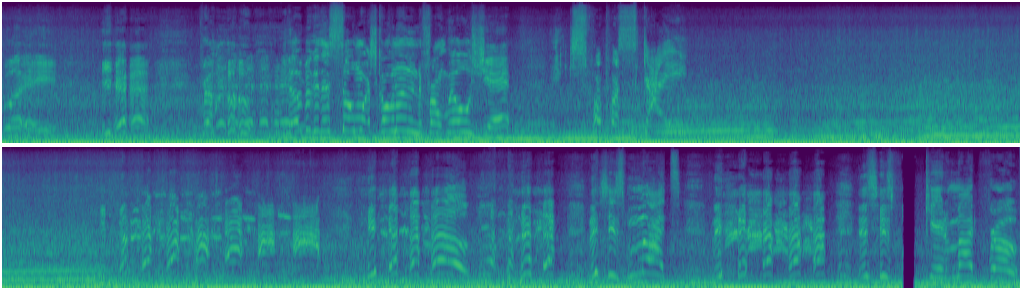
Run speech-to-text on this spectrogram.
Boy, yeah, bro. You know, much going on in the front wheels, yeah. It's proper scatty. this is mad. this is fucking mad, bro.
